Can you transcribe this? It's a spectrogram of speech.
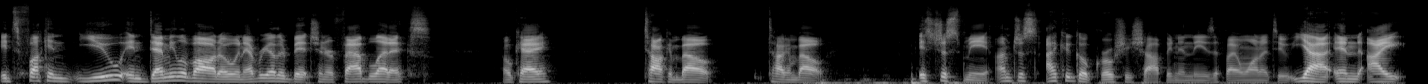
it's fucking you and Demi Lovato and every other bitch in her fabletics. Okay? Talking about talking about it's just me. I'm just I could go grocery shopping in these if I wanted to. Yeah, and I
